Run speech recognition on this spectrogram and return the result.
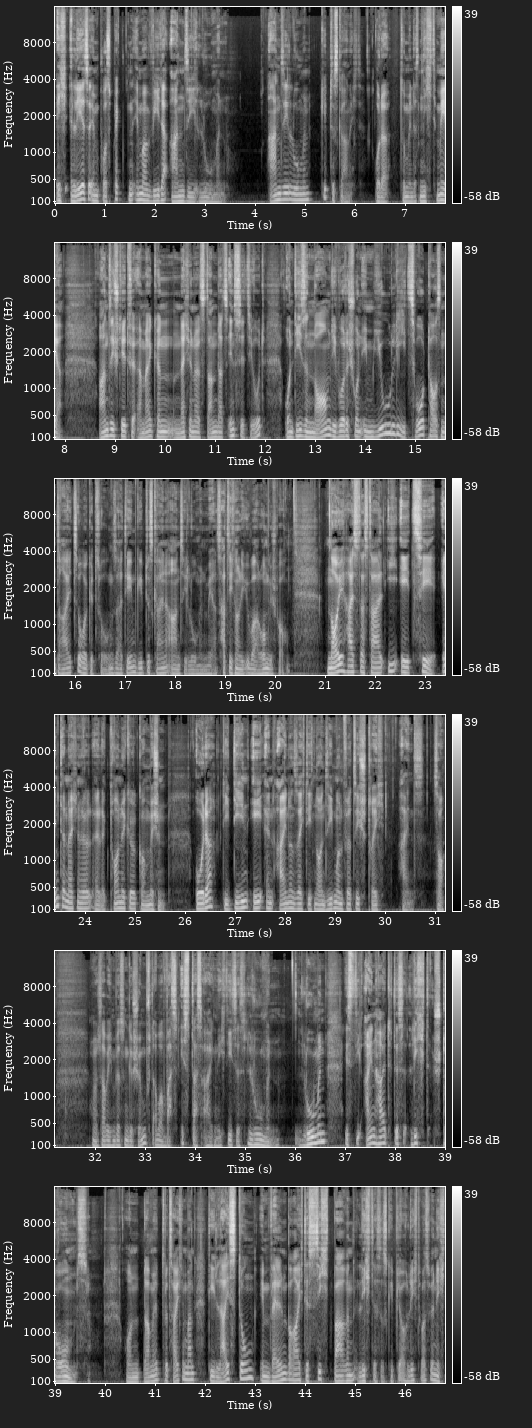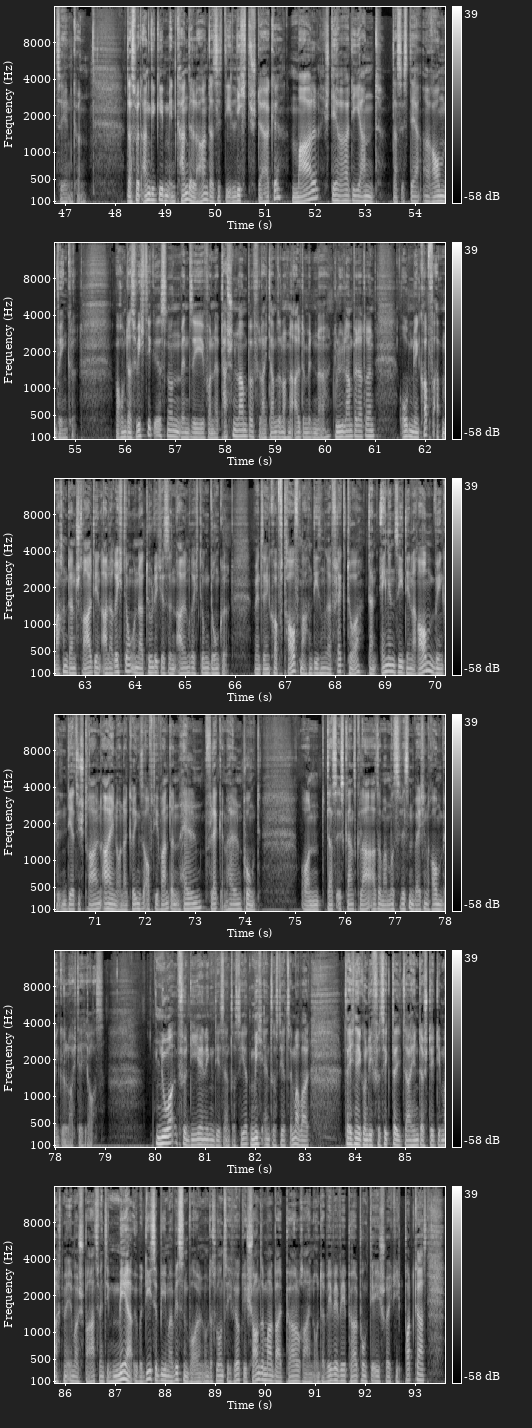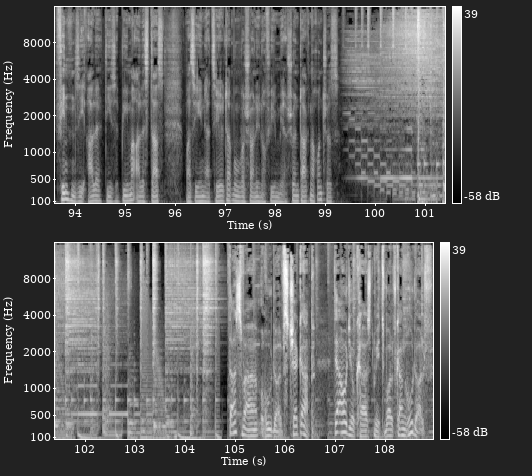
Ich lese im Prospekten immer wieder ANSI-Lumen. ANSI-Lumen gibt es gar nicht. Oder zumindest nicht mehr. ANSI steht für American National Standards Institute und diese Norm, die wurde schon im Juli 2003 zurückgezogen. Seitdem gibt es keine ANSI-Lumen mehr. Es hat sich noch nicht überall rumgesprochen. Neu heißt das Teil IEC, International Electronical Commission, oder die DIN EN 61947-1. So, jetzt habe ich ein bisschen geschimpft, aber was ist das eigentlich, dieses Lumen? Lumen ist die Einheit des Lichtstroms. Und damit bezeichnet man die Leistung im Wellenbereich des sichtbaren Lichtes. Es gibt ja auch Licht, was wir nicht sehen können. Das wird angegeben in Candela, das ist die Lichtstärke, mal Steradiant, das ist der Raumwinkel. Warum das wichtig ist, nun, wenn Sie von der Taschenlampe, vielleicht haben Sie noch eine alte mit einer Glühlampe da drin, oben den Kopf abmachen, dann strahlt die in alle Richtungen und natürlich ist es in allen Richtungen dunkel. Wenn Sie den Kopf drauf machen, diesen Reflektor, dann engen Sie den Raumwinkel, in der Sie strahlen, ein und dann kriegen Sie auf die Wand einen hellen Fleck, einen hellen Punkt. Und das ist ganz klar, also man muss wissen, welchen Raumwinkel leuchte ich aus. Nur für diejenigen, die es interessiert, mich interessiert es immer, weil Technik und die Physik, die dahinter steht, die macht mir immer Spaß. Wenn Sie mehr über diese Beamer wissen wollen, und das lohnt sich wirklich, schauen Sie mal bei Pearl rein. Unter www.pearl.de-podcast finden Sie alle diese Beamer, alles das, was ich Ihnen erzählt habe und wahrscheinlich noch viel mehr. Schönen Tag noch und tschüss. Das war Rudolfs Check-up, der Audiocast mit Wolfgang Rudolf.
